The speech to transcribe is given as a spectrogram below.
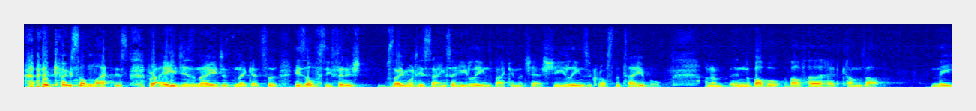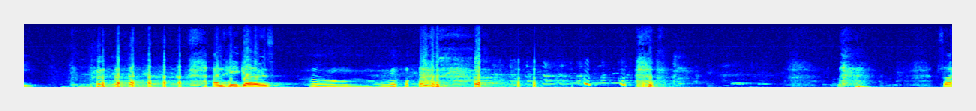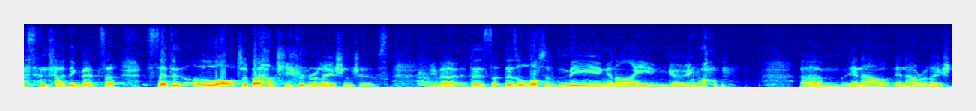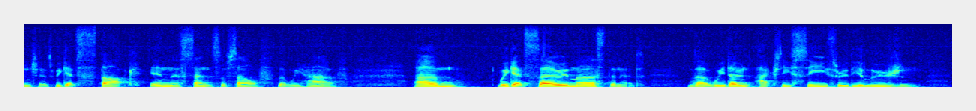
and it goes on like this for ages and ages, and it gets to, he's obviously finished saying what he's saying, so he leans back in the chair. She leans across the table, and um, in the bubble above her head comes up me. and he goes, so I think that's uh, said a lot about human relationships you know, there's there's a lot of meing and eyeing going on um, in our in our relationships. We get stuck in this sense of self that we have. Um, we get so immersed in it that we don't actually see through the illusion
